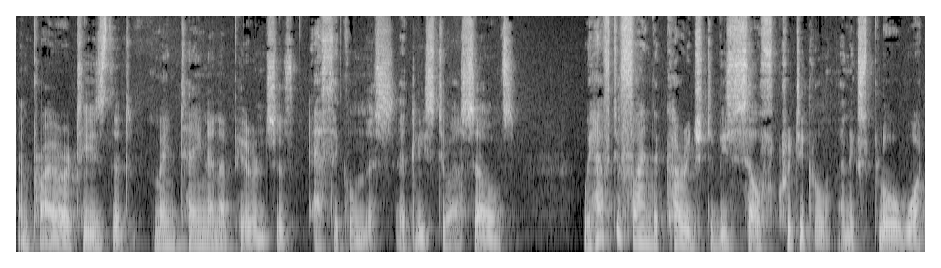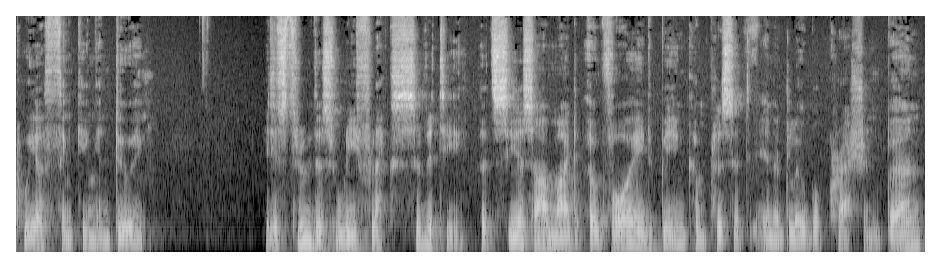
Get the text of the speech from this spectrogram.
and priorities that maintain an appearance of ethicalness, at least to ourselves. We have to find the courage to be self critical and explore what we are thinking and doing. It is through this reflexivity that CSR might avoid being complicit in a global crash and burn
